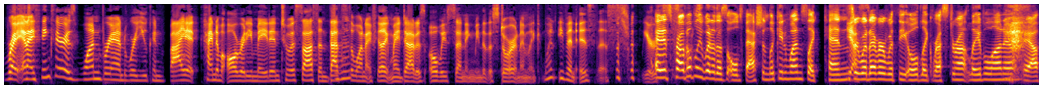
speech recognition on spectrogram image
Right. And I think there is one brand where you can buy it kind of already made into a sauce, and that's Mhm. the one I feel like my dad is always sending me to the store, and I'm like, what even is this weird? And it's stuff? probably one of those old fashioned looking ones, like Ken's or whatever, with the old like restaurant label on it. Yeah.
